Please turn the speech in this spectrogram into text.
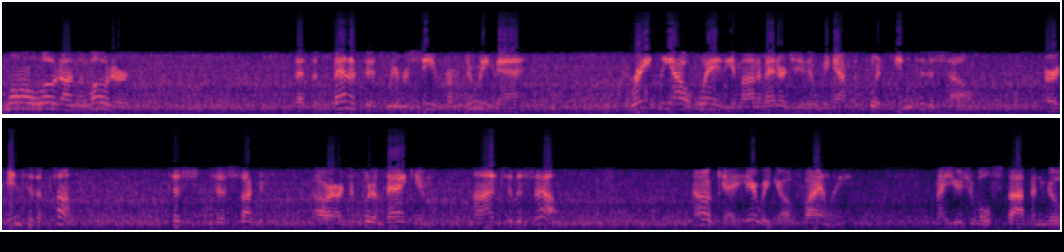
small load on the motor that the benefits we receive from doing that greatly outweigh the amount of energy that we have to put into the cell or into the pump to, to suck or to put a vacuum onto the cell. Okay, here we go, finally my usual stop and go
